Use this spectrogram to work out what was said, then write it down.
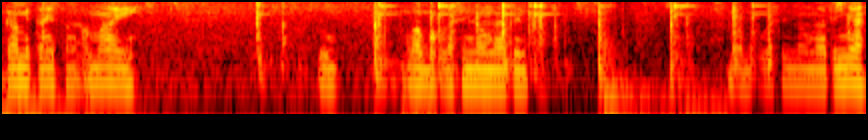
Gamit ng isang kamay. So babaklasin lang natin babaklasin lang natin yan.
